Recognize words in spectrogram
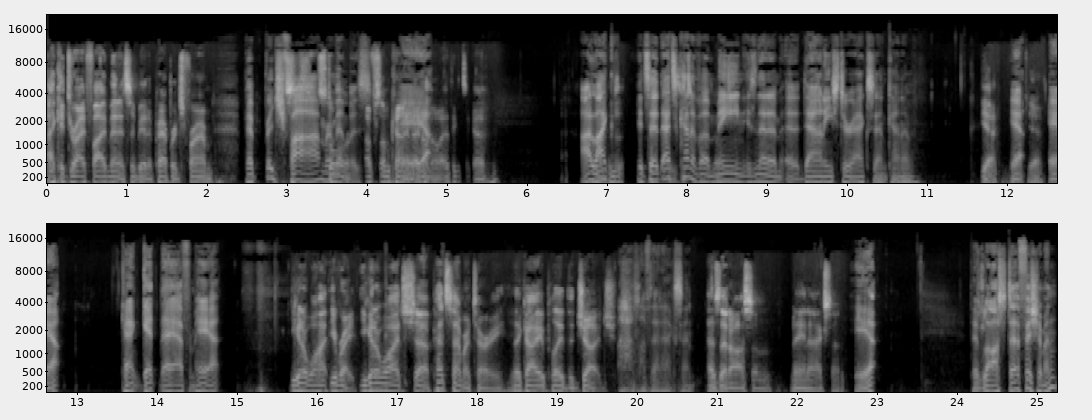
I could drive five minutes and be at a Pepperidge Farm Pepperidge Farm remembers of some kind. I don't know. I think it's like a I like it's a that's kind of a Maine, isn't that a, a down Easter accent kind of? yeah. Yeah, Yeah. yeah. Can't get there from here. You gotta watch. You're right. You gotta watch uh, Pet Sematary. The guy who played the judge Oh, I love that accent. has that awesome Maine accent. Yeah, the Gloucester fisherman.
